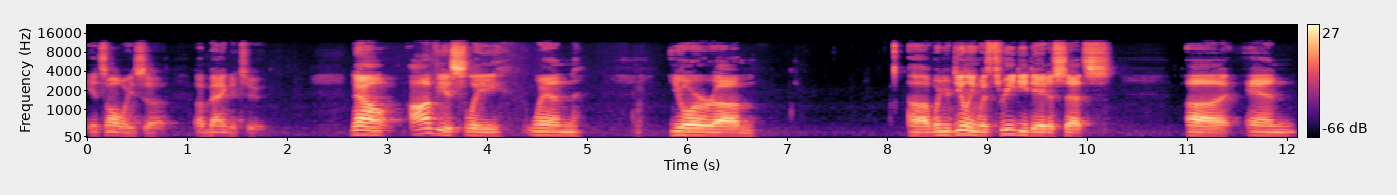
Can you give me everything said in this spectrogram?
it's always a, a magnitude. Now, obviously, when you're um, uh, when you're dealing with 3D data sets, uh, and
